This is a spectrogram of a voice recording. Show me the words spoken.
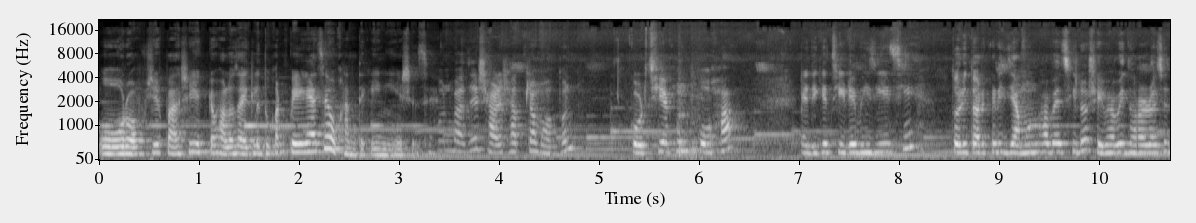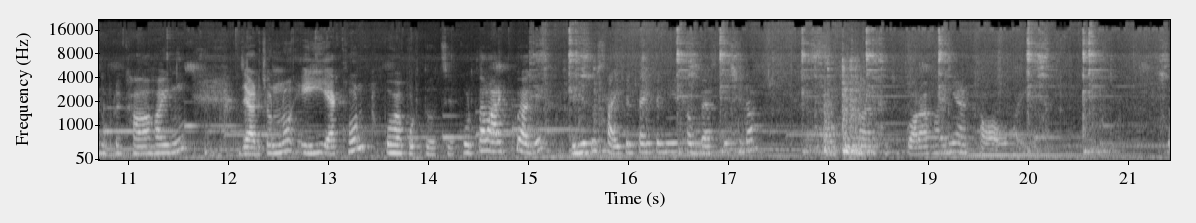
ওর অফিসের পাশেই একটা ভালো সাইকেলের দোকান পেয়ে গেছে, ওখান থেকেই নিয়ে এসেছে। এখন বাজে সাড়ে সাতটা মতন। করছি এখন পোহা। এদিকে চিড়ে ভিজিয়েছি। তরি তরকারি যেমনভাবে ছিল, সেইভাবেই ধরা রয়েছে, দুপুরে খাওয়া হয়নি। যার জন্য এই এখন পোহা করতে হচ্ছে। করতাম আরেকটু আগে, যেহেতু সাইকেল টাইকেল নিয়ে সব ব্যস্ত ছিলাম, তার জন্য আর কিছু করা হয়নি আর খাওয়াও হয়নি। তো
